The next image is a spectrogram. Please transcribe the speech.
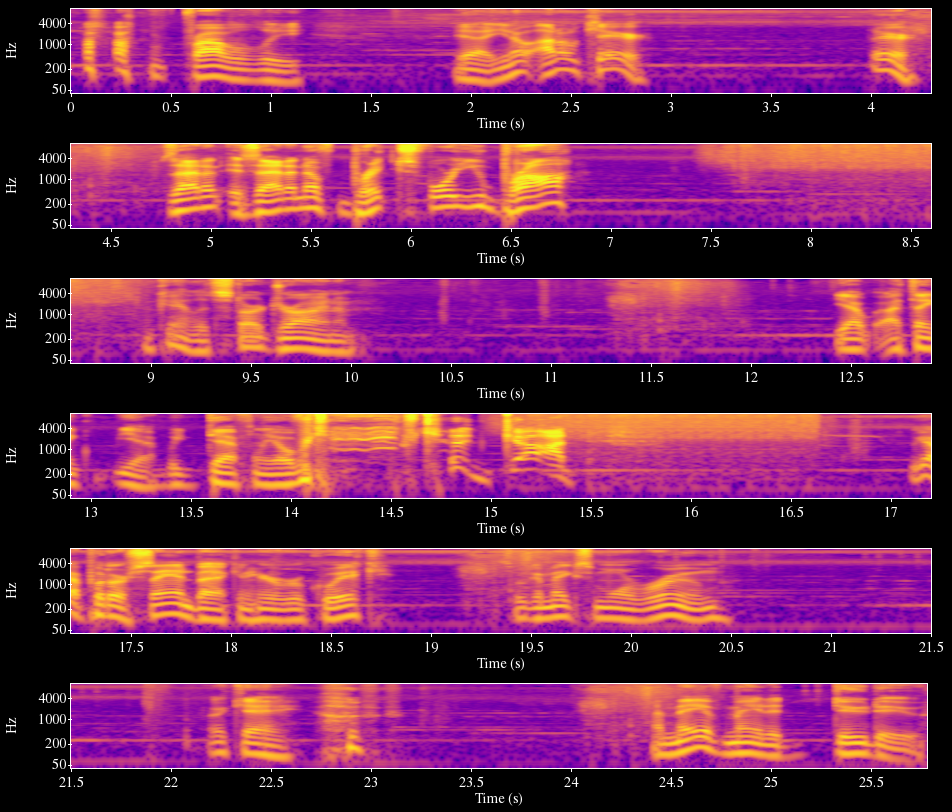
probably, yeah. You know, I don't care. There, is that an, is that enough bricks for you, brah? Okay, let's start drying them. Yeah, I think yeah, we definitely overdid. It. Good God, we gotta put our sand back in here real quick so we can make some more room. Okay. I may have made a doo-doo.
